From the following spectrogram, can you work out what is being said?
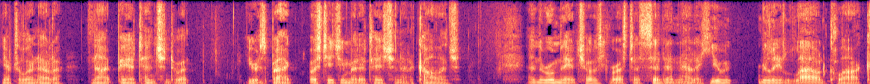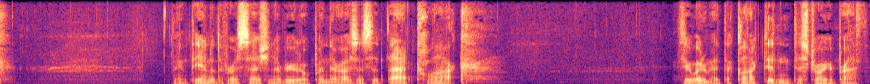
You have to learn how to not pay attention to it. Years back, I was teaching meditation at a college, and the room they had chosen for us to sit in had a huge, really loud clock. At the end of the first session, everyone opened their eyes and said, that clock. You say, wait a minute, the clock didn't destroy your breath.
